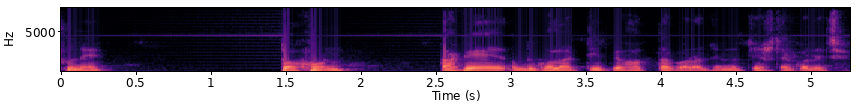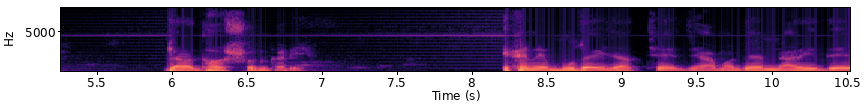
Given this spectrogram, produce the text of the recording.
শুনে, তখন তাকে গলা টিপে হত্যা করার জন্য চেষ্টা করেছে, যারা ধর্ষণকারী। এখানে বোঝাই যাচ্ছে যে আমাদের নারীদের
